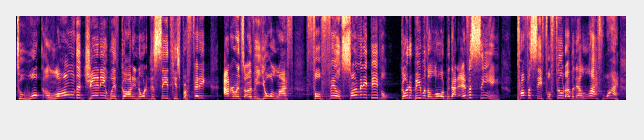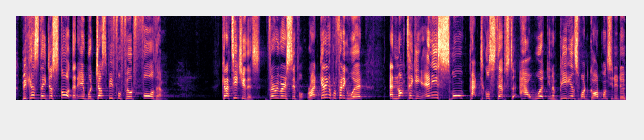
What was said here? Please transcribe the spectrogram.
to walk along the journey with God in order to see His prophetic utterance over your life fulfilled. So many people go to be with the Lord without ever seeing prophecy fulfilled over their life. Why? Because they just thought that it would just be fulfilled for them. Can I teach you this? Very, very simple, right? Getting a prophetic word and not taking any small practical steps to outwork in obedience what God wants you to do.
